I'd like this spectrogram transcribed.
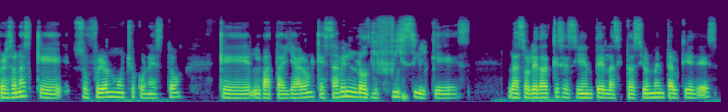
personas que sufrieron mucho con esto, que batallaron, que saben lo difícil que es, la soledad que se siente, la situación mental que es,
